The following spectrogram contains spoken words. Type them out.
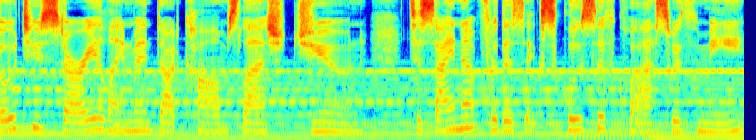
Go to starryalignment.com slash June to sign up for this exclusive class with me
